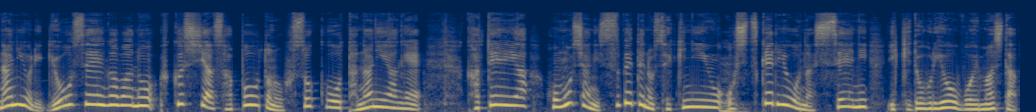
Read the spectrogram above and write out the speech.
何より行政側の福祉やサポートの不足を棚に上げ、家庭や保護者に全ての責任を押し付けるような姿勢に憤りを覚えました。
